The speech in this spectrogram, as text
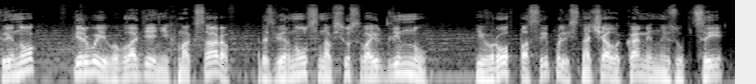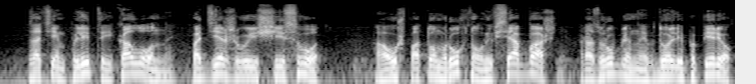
Клинок, впервые во владениях Максаров, развернулся на всю свою длину, и в ров посыпались сначала каменные зубцы, затем плиты и колонны, поддерживающие свод, а уж потом рухнул и вся башня, разрубленная вдоль и поперек.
